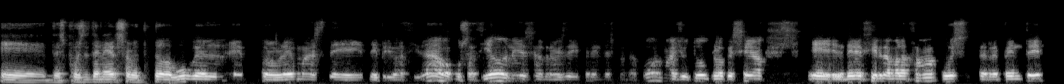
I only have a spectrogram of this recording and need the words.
eh, después de tener sobre todo Google eh, problemas de, privacidad o acusaciones a través de diferentes plataformas, YouTube, lo que sea, eh, de cierta mala fama, pues de repente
